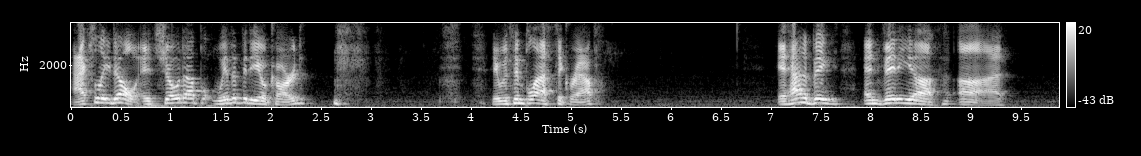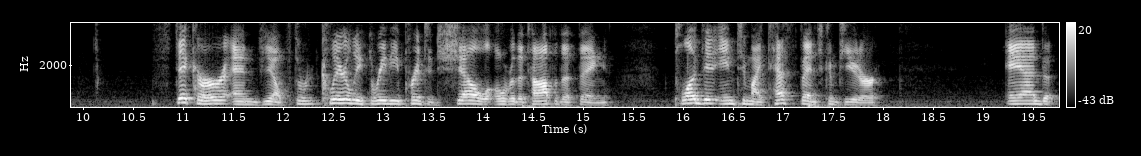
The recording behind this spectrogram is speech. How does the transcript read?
Actually, no. It showed up with a video card. it was in plastic wrap. It had a big NVIDIA uh, sticker and you know th- clearly 3D printed shell over the top of the thing. Plugged it into my test bench computer, and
